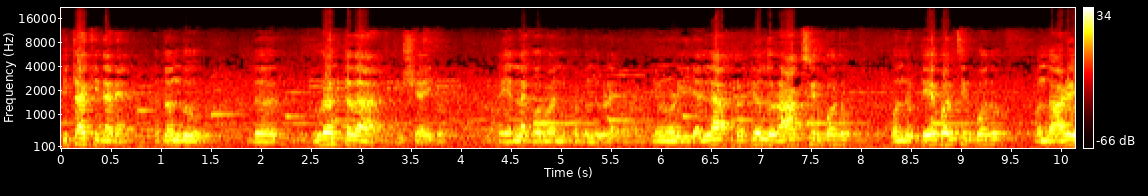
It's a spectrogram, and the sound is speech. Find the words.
ಕಿತ್ತಾಕಿದ್ದಾರೆ. ಅದೊಂದು ದುರಂತದ ವಿಷಯ ಇದು. ಎಲ್ಲ ಗೌರವಾನ್ವಿತ ಬಂಧುಗಳೇ, ನೀವು ನೋಡಿ ಇದೆಲ್ಲ ಪ್ರತಿಯೊಂದು ರಾಕ್ಸ್ ಇರ್ಬೋದು, ಒಂದು ಟೇಬಲ್ಸ್ ಇರ್ಬೋದು, ಒಂದು ಆಡಿಯೋ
